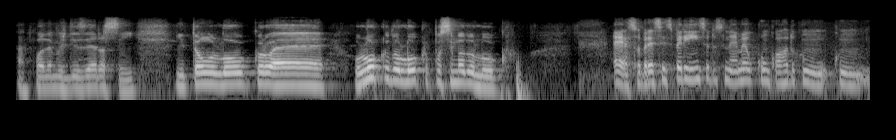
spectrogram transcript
Podemos dizer assim. Então o lucro é o lucro do lucro por cima do lucro. É, sobre essa experiência do cinema, eu concordo com, com,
